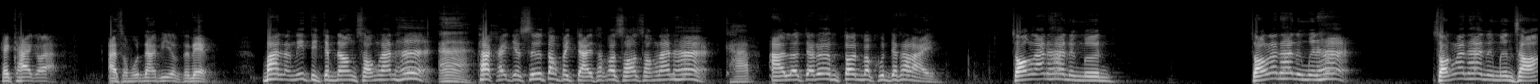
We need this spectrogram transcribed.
คล้ายๆกับว่าอะสมมตินะพี่ยกตัวอย่าง บ้านหลังนี้ติดจำนองสองล้านห้าอ่าถ้าใครจะซื้อต้องไปจ่ายทกสสองล้านห้าครับ อ่าเราจะเริ่มต้นว่าคุณจะเท่าไหร่สองล้านห้าหนึ่งหมื่นสองล้านห้าหนึ่งหมื่นห้าสองล้านห้าหนึ่งหมื่นสอง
